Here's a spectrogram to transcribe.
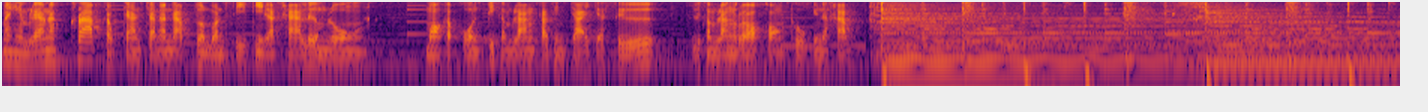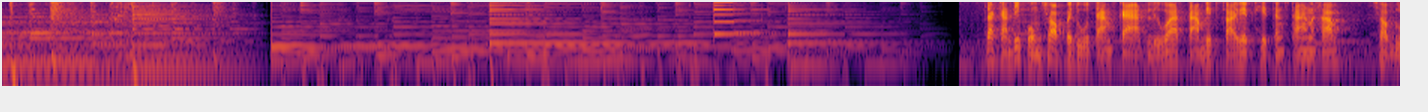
มาเห็นแล้วนะครับกับการจัดอันดับต้นบอลสีที่ราคาเริ่มลงเหมาะกับคนที่กำลังตัดสินใจจะซื้อ หรือกำลังรอของถูกอยู่นะครับจากการที่ผมชอบไปดูตามการ์ดหรือว่าตามเว็บไซต์เว็บเพจต่างๆนะครับ ชอบดู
